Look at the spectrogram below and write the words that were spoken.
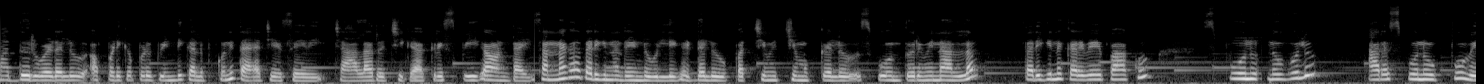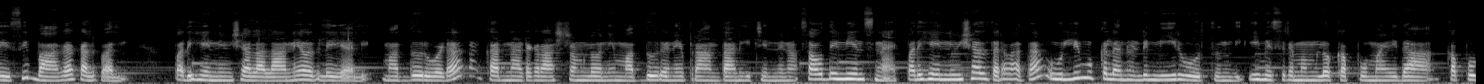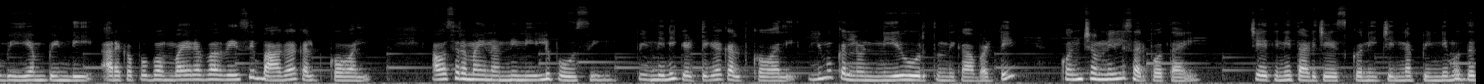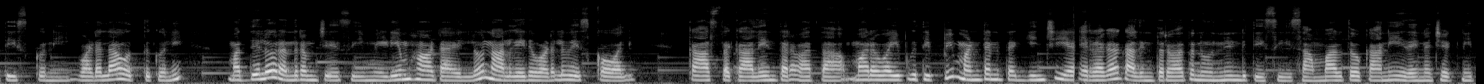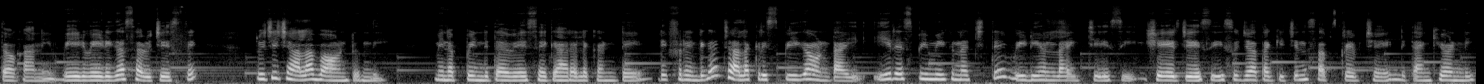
మద్దురు వడలు అప్పటికప్పుడు పిండి కలుపుకొని తయారు చేసేవి. చాలా రుచిగా క్రిస్పీగా ఉంటాయి. సన్నగా తరిగిన రెండు ఉల్లిగడ్డలు పచ్చిమిర్చి ముక్కలు స్పూన్ తురిమిన అల్లం తరిగిన కరివేపాకు స్పూను నువ్వులు అర స్పూను ఉప్పు వేసి బాగా కలపాలి. పదిహేను నిమిషాలు అలానే వదిలేయాలి. మద్దూరు వడ కర్ణాటక రాష్ట్రంలోని మద్దూరు అనే ప్రాంతానికి చెందిన సౌత్ ఇండియన్ స్నాక్. పదిహేను నిమిషాల తర్వాత ఉల్లి ముక్కల నుండి నీరు ఊరుతుంది. ఈ మిశ్రమంలో కప్పు మైదా కప్పు బియ్యం పిండి అరకప్పు బొంబాయి రవ్వ వేసి బాగా కలుపుకోవాలి. అవసరమైనన్ని నీళ్ళు పోసి పిండిని గట్టిగా కలుపుకోవాలి. ఉల్లి ముక్కల నుండి నీరు ఊరుతుంది కాబట్టి కొంచెం నీళ్ళు సరిపోతాయి. చేతిని తడి చేసుకొని చిన్న పిండి ముద్ద తీసుకొని వడలా ఒత్తుకొని మధ్యలో రంధ్రం చేసి మీడియం హాట్ ఆయిల్లో నాలుగైదు వడలు వేసుకోవాలి. కాస్త కాలిన తర్వాత మరోవైపుకు తిప్పి మంటను తగ్గించి ఎర్రగా కాలిన తర్వాత నూనె నుండి తీసి సాంబార్తో కానీ ఏదైనా చట్నీతో కానీ వేడివేడిగా సర్వ్ చేస్తే రుచి చాలా బాగుంటుంది. మినప్పిండితో వేసే గారెల కంటే డిఫరెంట్గా చాలా క్రిస్పీగా ఉంటాయి. ఈ రెసిపీ మీకు నచ్చితే వీడియోని లైక్ చేసి షేర్ చేసి సుజాత కిచెన్ సబ్స్క్రైబ్ చేయండి. థ్యాంక్ యూ అండి.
